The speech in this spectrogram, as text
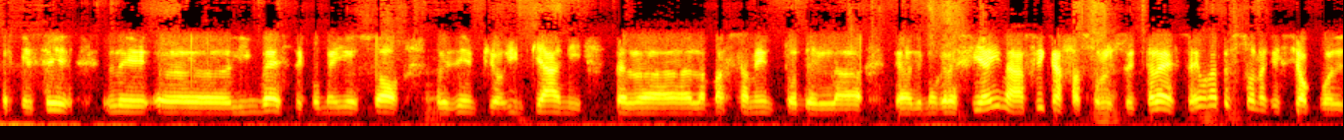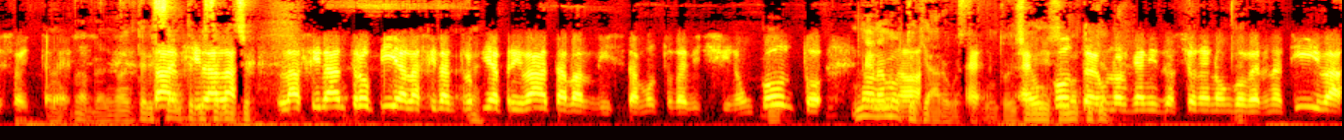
perché se le, eh, li investe, come io so, per esempio in piani per eh, l'abbassamento del- della demografia in Africa, fa solo il suo interesse, è una persona che si occupa dei suoi interessi. Va bene, no, la, posizione. la filantropia, la filantropia privata va vista molto da vicino. Un conto No, è molto chiaro questo eh, punto, è un conto è un'organizzazione non governativa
